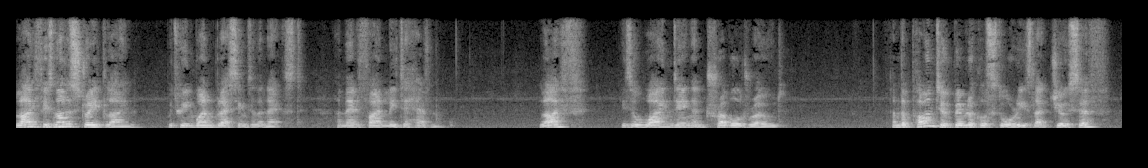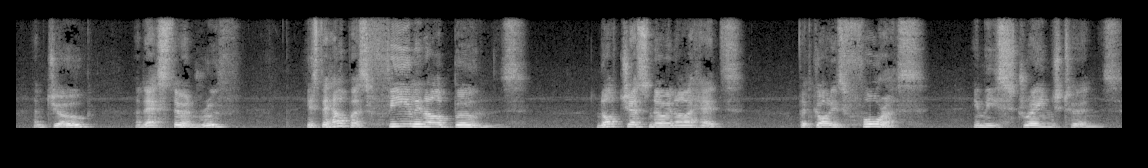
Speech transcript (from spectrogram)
Life is not a straight line between one blessing to the next and then finally to heaven. Life is a winding and troubled road. And the point of biblical stories like Joseph and Job and Esther and Ruth is to help us feel in our bones, not just know in our heads, that God is for us in these strange turns.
